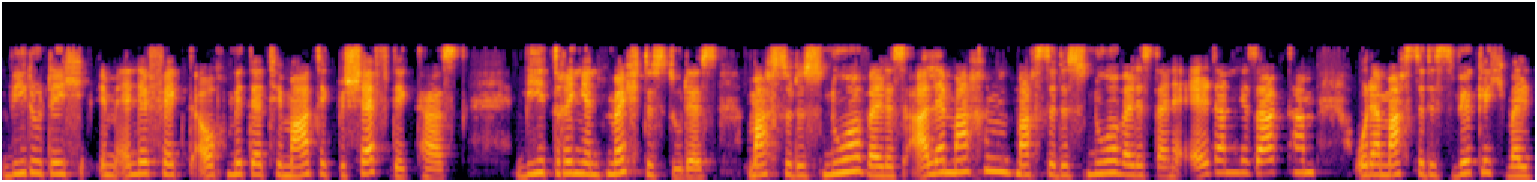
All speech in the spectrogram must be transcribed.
wie du dich im Endeffekt auch mit der Thematik beschäftigt hast. Wie dringend möchtest du das? Machst du das nur, weil das alle machen? Machst du das nur, weil das deine Eltern gesagt haben? Oder machst du das wirklich, weil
